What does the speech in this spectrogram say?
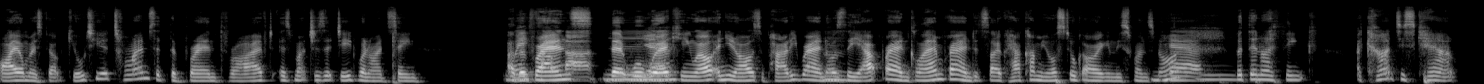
I almost felt guilty at times that the brand thrived as much as it did when I'd seen other felt brands that. that, Mm, were yeah. working well. And, you know, I was a party brand, I was Mm. the out brand, glam brand. It's like, how come you're still going and this one's not? Yeah. But then I think I can't discount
